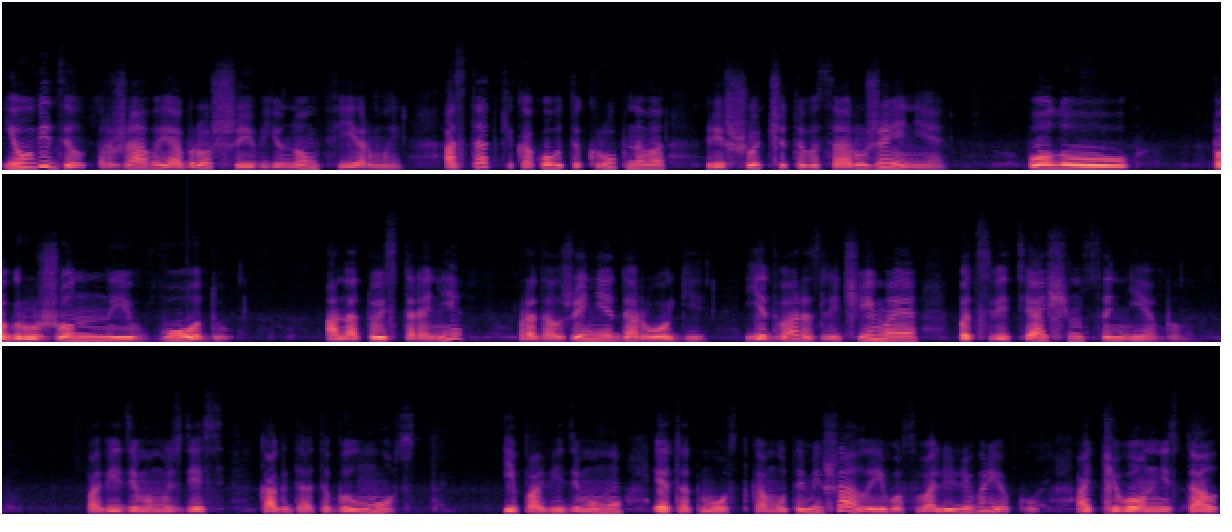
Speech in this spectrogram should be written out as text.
и увидел ржавые, обросшие вьюном фермы, остатки какого-то крупного решетчатого сооружения, полупогруженные в воду, а на той стороне продолжение дороги, едва различимое под светящимся небом. По-видимому, здесь когда-то был мост. И, по-видимому, этот мост кому-то мешал, и его свалили в реку, отчего он не стал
